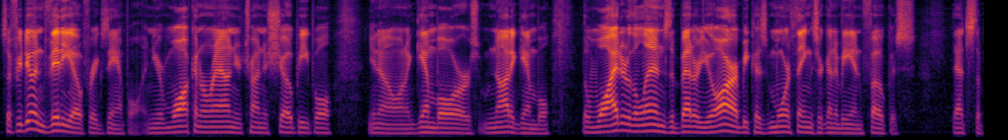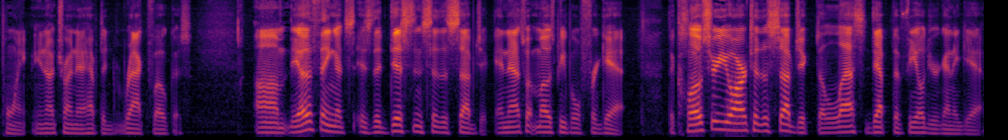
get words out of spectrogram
So if you're doing video, for example, and you're walking around, you're trying to show people you know, on a gimbal or not a gimbal, the wider the lens, the better you are because more things are going to be in focus. That's the point. You're not trying to have to rack focus. Um, the other thing is, is the distance to the subject, and that's what most people forget. The closer you are to the subject, the less depth of field you're going to get.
